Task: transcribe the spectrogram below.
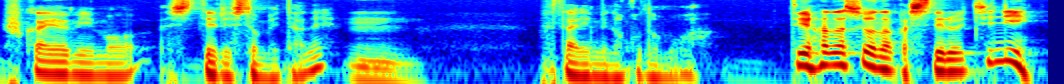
深読みもしてる人もいたね。うん。二人目の子供が。っていう話をなんかしてるうちに、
